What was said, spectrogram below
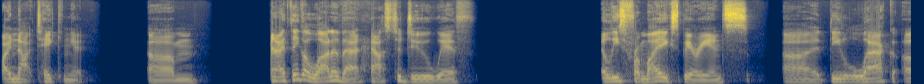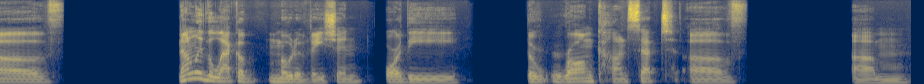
by not taking it. Um, and I think a lot of that has to do with, at least from my experience, uh, the lack of not only the lack of motivation or the the wrong concept of um,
